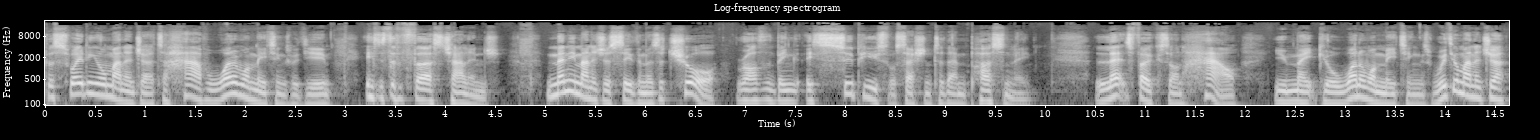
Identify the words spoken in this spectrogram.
Persuading your manager to have one on one meetings with you is the first challenge. Many managers see them as a chore rather than being a super useful session to them personally. Let's focus on how you make your one on one meetings with your manager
